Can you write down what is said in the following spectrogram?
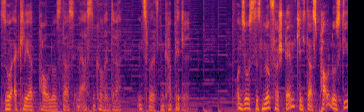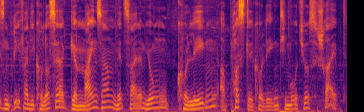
So erklärt Paulus das im 1. Korinther im 12. Kapitel. Und so ist es nur verständlich, dass Paulus diesen Brief an die Kolosser gemeinsam mit seinem jungen Kollegen, Apostelkollegen Timotheus schreibt.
